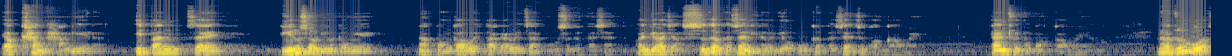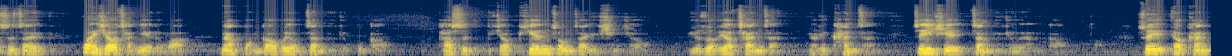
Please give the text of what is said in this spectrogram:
要看行业了。一般在零售流通业，那广告费大概会占五十个 percent。换句话讲，十个 percent 里头有五个 percent 是广告费，单纯的广告费。那如果是在外销产业的话，那广告费用占比就不高，它是比较偏重在于行销，比如说要参展、要去看展，这一些占比就会很高。所以要看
